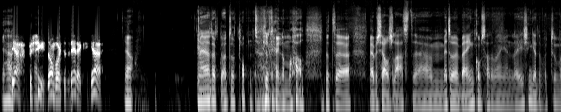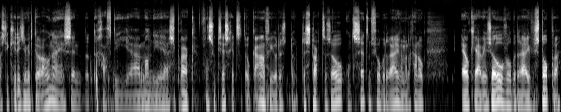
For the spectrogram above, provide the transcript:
Ja, ja precies, dan wordt het werk, ja. Ja. Ja, dat, dat, klopt natuurlijk helemaal. Dat, uh, we hebben zelfs laatst uh, met de bijeenkomst hadden we een lezing. Ja, dat, toen was die keer dat je met corona is. En dat, gaf die uh, man die sprak van Succesgids dat ook aan. Van, joh, er, er starten zo ontzettend veel bedrijven. Maar er gaan ook elk jaar weer zoveel bedrijven stoppen.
